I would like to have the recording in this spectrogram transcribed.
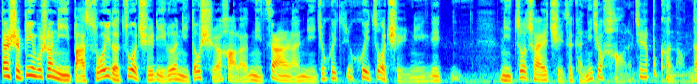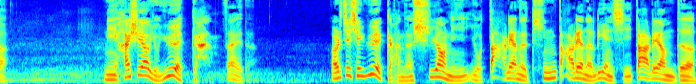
但是，并不是说你把所有的作曲理论你都学好了，你自然而然你就会会作曲，你你你做出来的曲子肯定就好了，这是不可能的。你还是要有乐感在的，而这些乐感呢，需要你有大量的听、大量的练习、大量的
